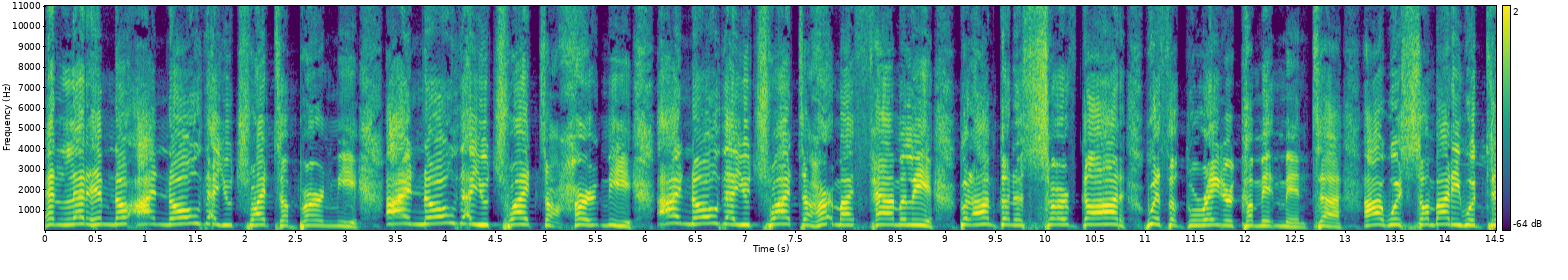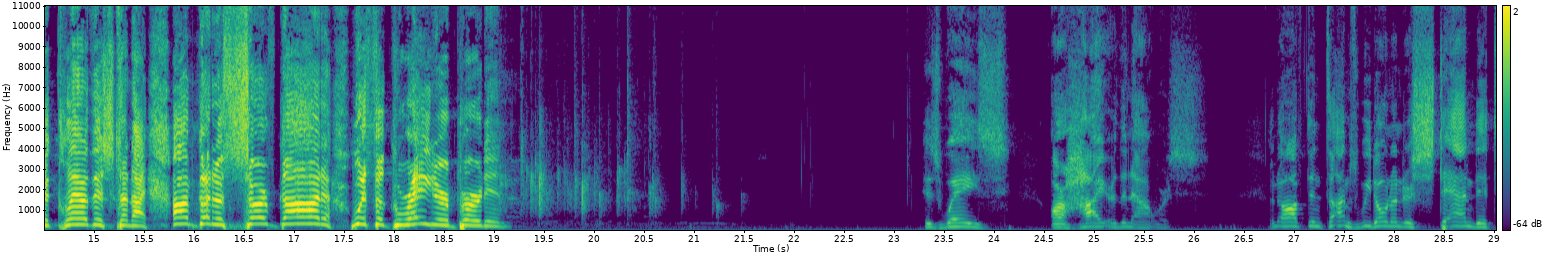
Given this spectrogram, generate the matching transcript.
and let him know, I know that you tried to burn me. I know that you tried to hurt me. I know that you tried to hurt my family but I'm going to serve God with a greater commitment. Uh, I wish somebody would declare this tonight. I'm going to serve God with a greater burden. His ways are higher than ours. And oftentimes we don't understand it.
